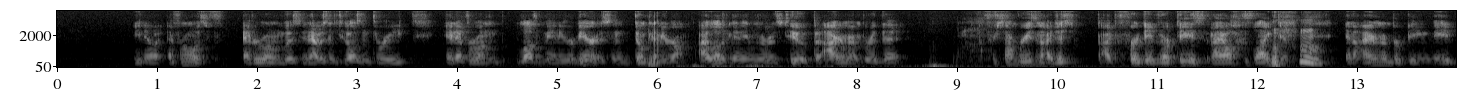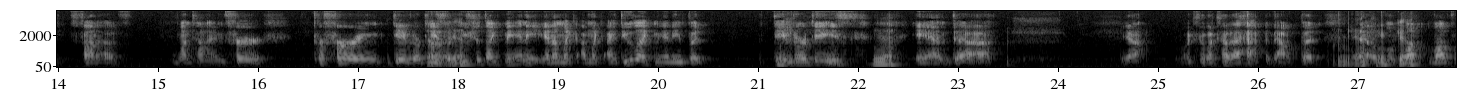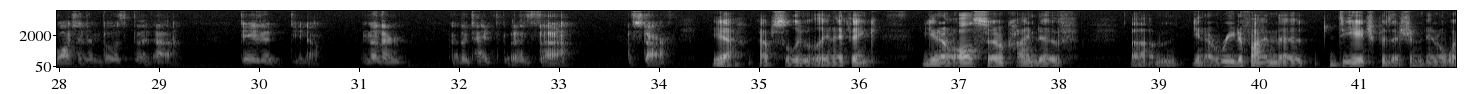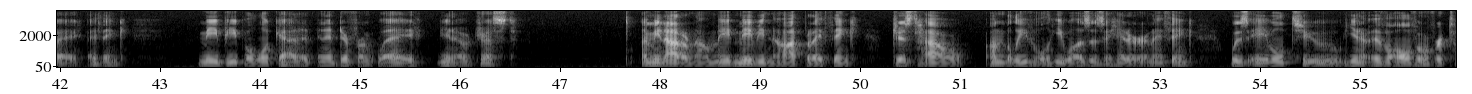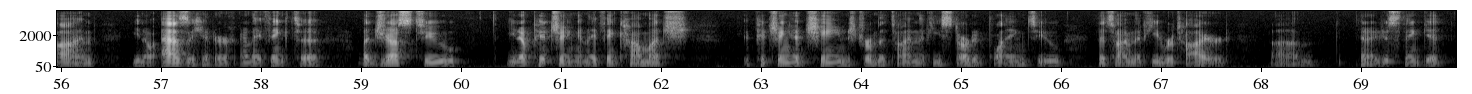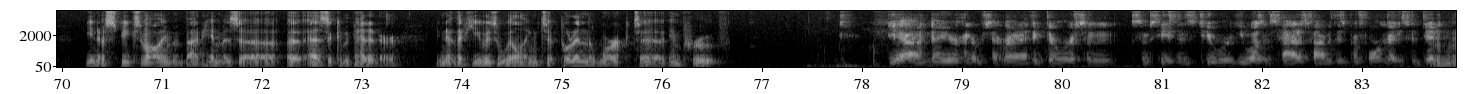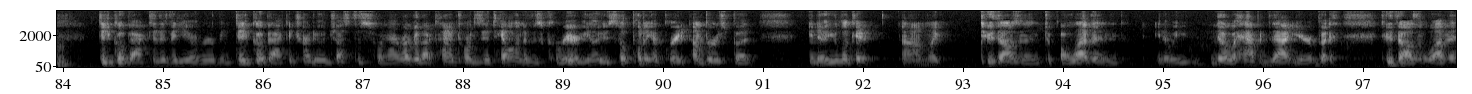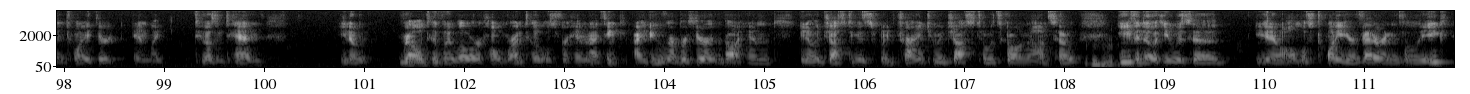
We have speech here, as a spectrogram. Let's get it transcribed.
you know, everyone was everyone was, and that was in 2003, and everyone loved Manny Ramirez. And don't get me wrong, I loved Manny Ramirez too. But I remember that for some reason, I just I prefer David Ortiz, and I always liked him. and I remember being made fun of one time for preferring David Ortiz. Oh, like yeah. you should like Manny, and I'm like I'm like I do like Manny, but David Ortiz, Yeah, and uh, yeah, look, look how that happened out. But yeah, you know, lo- go. loved, loved watching them both, but uh, David, you know, another another type of uh, of star. Yeah, absolutely. And I think, you know, also kind of, um, you know, redefine the DH position in a way. I think made people look at it in a different way, you know, just, I mean, I don't know, may, maybe not, but I think just how unbelievable he was as a hitter. And I think was able to, you know, evolve over time, you know, as a hitter. And I think to adjust to, you know, pitching. And I think how much pitching had changed from the time that he started playing to the time that he retired. Um, and I just think it, you know, speaks volume about him as a, a as a competitor. You know that he was willing to put in the work to improve. Yeah, no, you're 100 percent right. I think there were some some seasons too where he wasn't satisfied with his performance and did Mhm. did go back to the video room and did go back and try to adjust his swing. I remember that kind of towards the tail end of his career. You know, he was still putting up great numbers, but you know, you look at um, like 2011. You know, we know what happened that year, but 2011, and 2013, and like 2010, you know, relatively lower home run totals for him. And I think I do remember hearing about him, you know, adjusting his swing, trying to adjust to what's going on. So Mhm. even though he was a, you know, almost 20 year veteran of the league,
